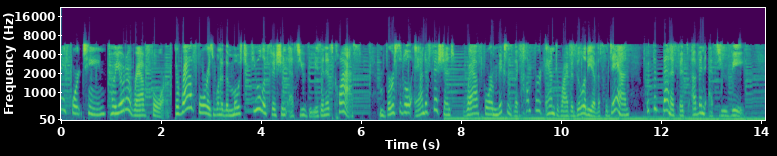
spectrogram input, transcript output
2014 Toyota RAV4. The RAV4 is one of the most fuel-efficient SUVs in its class. Versatile and efficient, RAV4 mixes the comfort and drivability of a sedan with the benefits of an SUV.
